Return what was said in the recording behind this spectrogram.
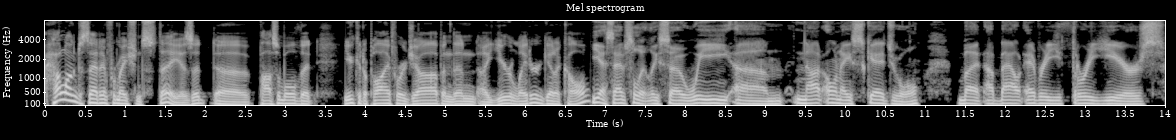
how long does that information stay? Is it uh, possible that you could apply for a job and then a year later get a call? Yes, absolutely. So we um, not on a schedule, but about every three years,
